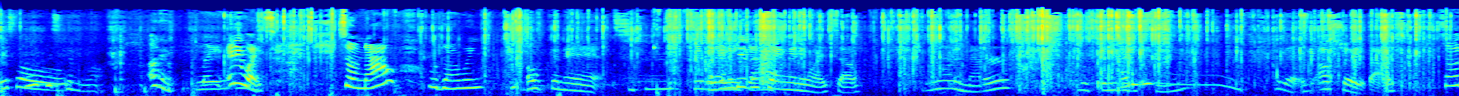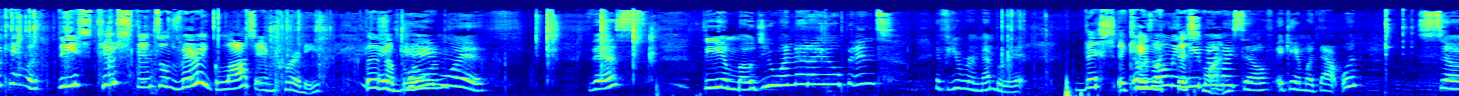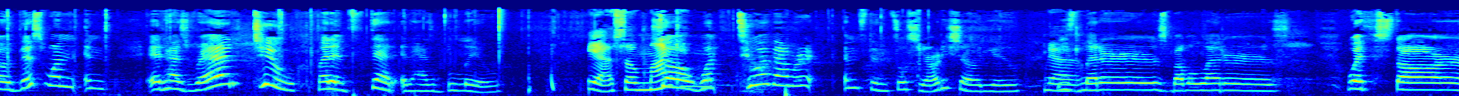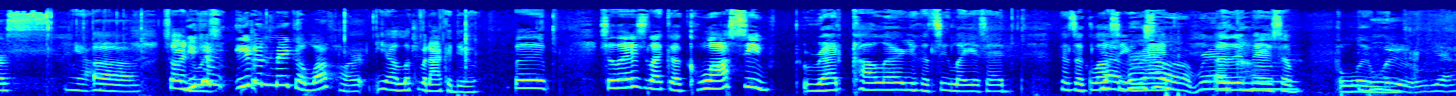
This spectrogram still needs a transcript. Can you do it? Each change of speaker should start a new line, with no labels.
This is coming off. Okay.
Lay-
Anyways, so now we're going to open it. Mm-hmm. We're gonna do the same anyway, so it doesn't really matter. It's gonna be the same.
Okay, I'll show you guys. So it came with these two stencils, very glossy and pretty. There's a
It
blue
came
one.
with this, the emoji one that I opened. If you remember it,
This it came it
was
with
only me
one.
by myself. It came with that one. So this one, in, it has red too, but instead it has blue.
Yeah, so mine.
So one, two of our stencils she already showed you.
yeah,
These letters, bubble letters, with stars.
yeah.
Uh,
so
you can even make a love heart.
yeah, look what I could do. So there's like a glossy red color. You can see Leia's head. There's a glossy red,
a red
and then there's a blue, one.
blue. Yeah.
